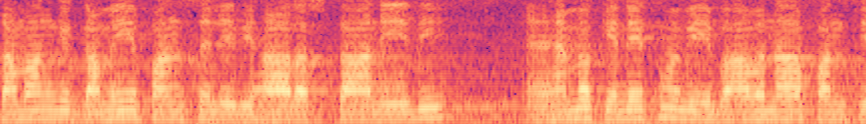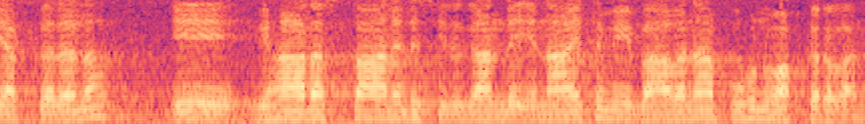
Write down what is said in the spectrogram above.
තමන්ගේ ගමේ පන්සලේ විහාරස්ථානයේදී හැම කෙනෙක්ම මේ භාවනා පන්තියක් කරලා ඒ විහාරස්ථානෙට සිල් ගන්න එන අයට මේ භාවනා පුහුණුවක් කරවන්න.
